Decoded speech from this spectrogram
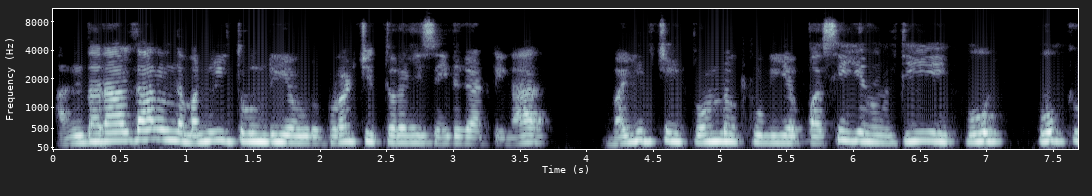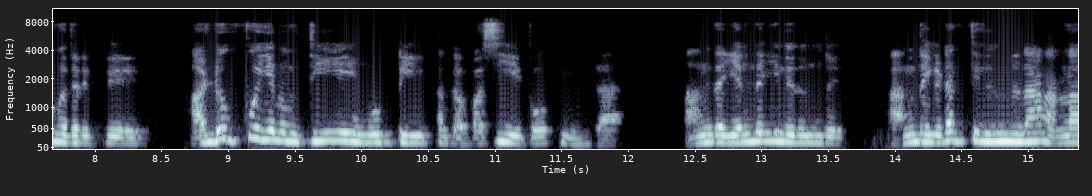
அந்த நாள் தான் இந்த மண்ணில் தோன்றிய ஒரு புரட்சி துறையை செய்து காட்டினார் மகிழ்ச்சி தோன்றக்கூடிய பசி எனும் தீயை போ போக்குவதற்கு அடுப்பு எனும் தீயை மூட்டி அந்த பசியை போக்குகின்றார் அந்த எல்லையில் இருந்து அந்த இடத்திலிருந்து தான் அண்ணா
